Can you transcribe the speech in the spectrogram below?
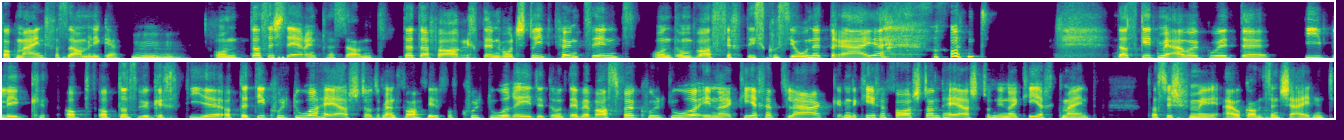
von Gemeindeversammlungen. Mm. Und das ist sehr interessant. Dort erfahre ich dann, wo die Streitpunkte sind und um was sich Diskussionen drehen. Und das gibt mir auch einen guten Einblick, ob, ob das wirklich die, ob da die Kultur herrscht, oder? Wir haben vorhin viel von Kultur redet und eben was für eine Kultur in einer Kirchenpflege, in einem Kirchenvorstand herrscht und in einer Kirchgemeinde. Das ist für mich auch ganz entscheidend.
